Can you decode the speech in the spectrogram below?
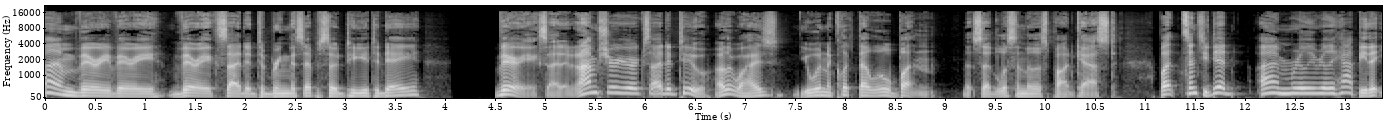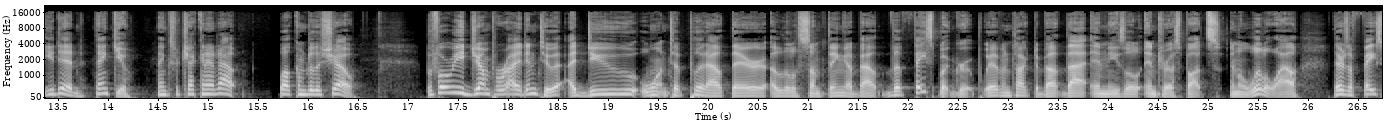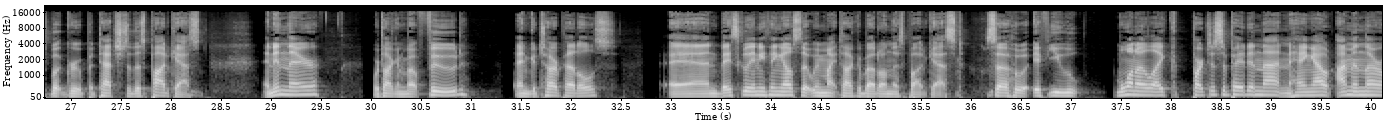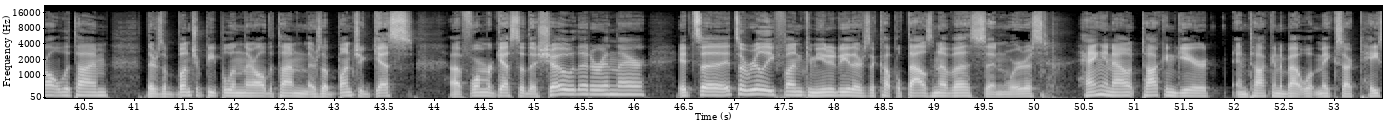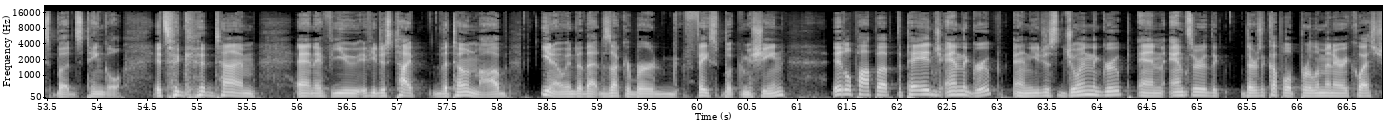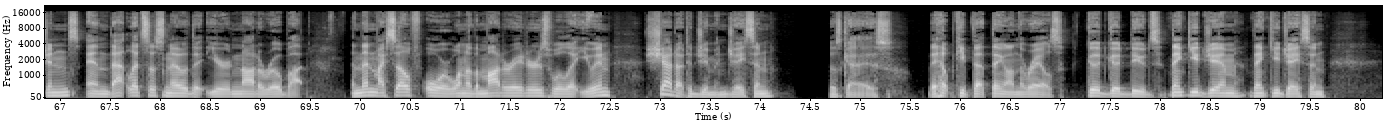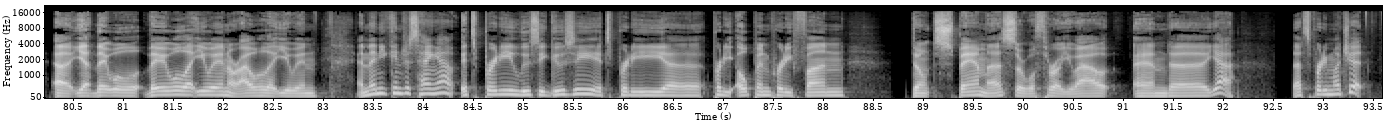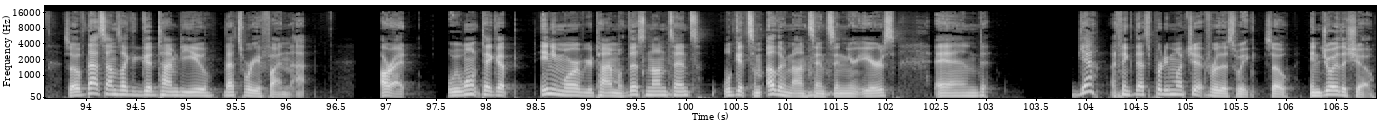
I'm very, very, very excited to bring this episode to you today. Very excited. And I'm sure you're excited too. Otherwise, you wouldn't have clicked that little button that said listen to this podcast. But since you did, I'm really, really happy that you did. Thank you. Thanks for checking it out. Welcome to the show. Before we jump right into it, I do want to put out there a little something about the Facebook group. We haven't talked about that in these little intro spots in a little while. There's a Facebook group attached to this podcast. And in there, we're talking about food and guitar pedals and basically anything else that we might talk about on this podcast. So if you want to like participate in that and hang out, I'm in there all the time. There's a bunch of people in there all the time. There's a bunch of guests, uh, former guests of the show that are in there. It's a it's a really fun community. There's a couple thousand of us, and we're just hanging out, talking gear, and talking about what makes our taste buds tingle. It's a good time. And if you if you just type the Tone Mob, you know, into that Zuckerberg Facebook machine, it'll pop up the page and the group and you just join the group and answer the there's a couple of preliminary questions and that lets us know that you're not a robot. And then myself or one of the moderators will let you in. Shout out to Jim and Jason. Those guys. They help keep that thing on the rails. Good, good dudes. Thank you, Jim. Thank you, Jason. Uh, yeah, they will they will let you in, or I will let you in, and then you can just hang out. It's pretty loosey goosey. It's pretty uh, pretty open, pretty fun. Don't spam us, or we'll throw you out. And uh, yeah, that's pretty much it. So if that sounds like a good time to you, that's where you find that. All right, we won't take up any more of your time with this nonsense. We'll get some other nonsense in your ears, and yeah, I think that's pretty much it for this week. So enjoy the show.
